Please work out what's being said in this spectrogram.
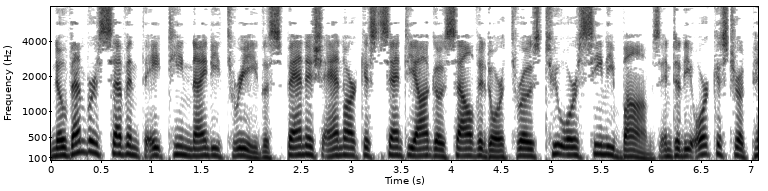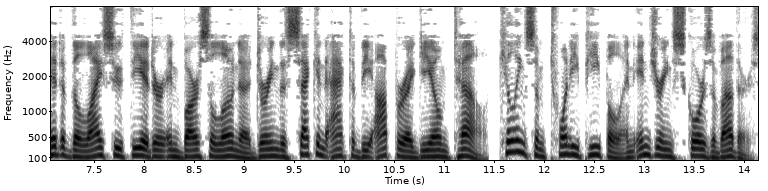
November 7, 1893 The Spanish anarchist Santiago Salvador throws two Orsini bombs into the orchestra pit of the Liceu Theatre in Barcelona during the second act of the opera Guillaume Tell, killing some 20 people and injuring scores of others.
